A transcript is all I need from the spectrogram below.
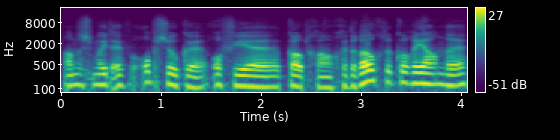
Anders moet je het even opzoeken of je koopt gewoon gedroogde koriander.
